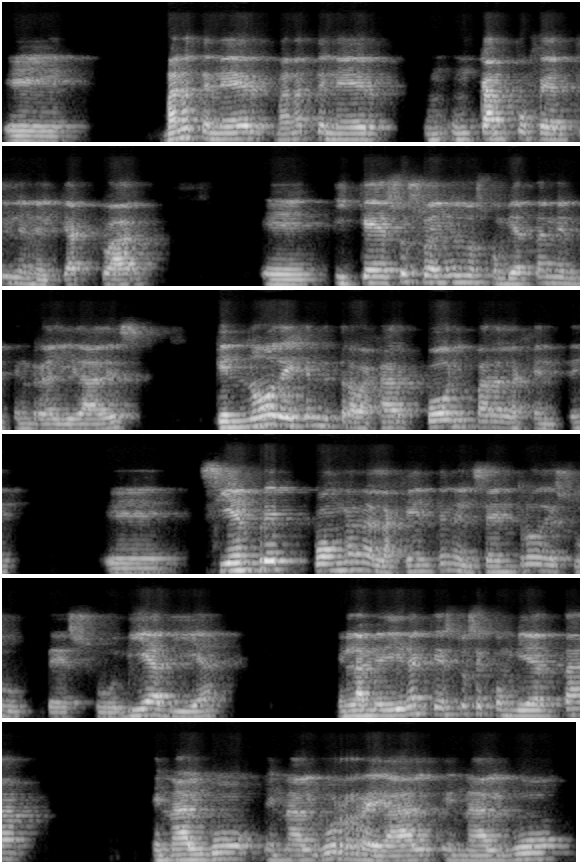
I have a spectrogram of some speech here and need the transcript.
Eh, van a tener, van a tener un, campo fértil en el que actuar eh, y que esos sueños los conviertan en, realidades, que no dejen de trabajar por y para la gente, eh, siempre pongan a la gente en el centro de su, de su día a día En la medida que esto se convierta en algo, en algo real, en algo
